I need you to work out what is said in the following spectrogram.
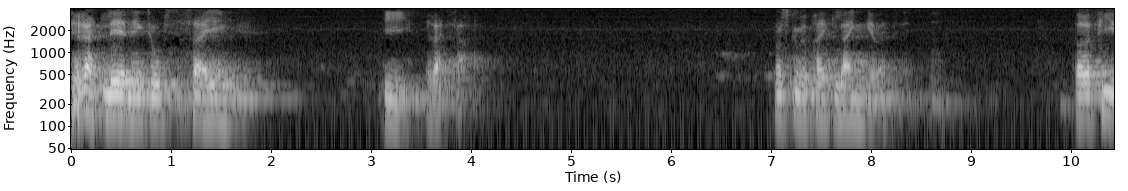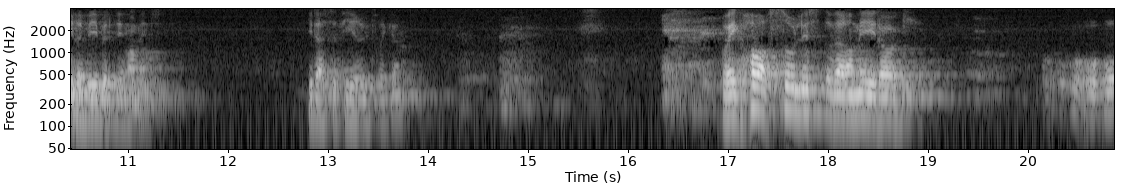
til rettledning, til oppseiing i rettferd. Nå skulle vi preike lenge, vet du. Det er fire bibeltimer minst i disse fire uttrykkene. Og jeg har så lyst til å være med i dag og, og,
